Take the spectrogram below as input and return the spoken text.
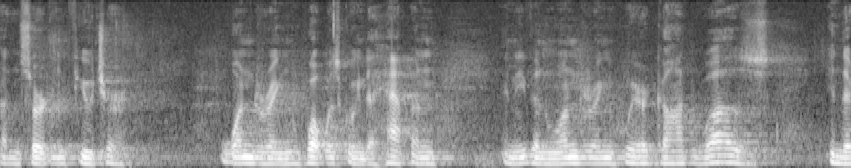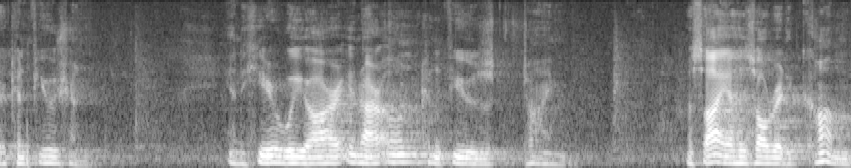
uncertain future, wondering what was going to happen and even wondering where God was in their confusion. And here we are in our own confused time. Messiah has already come,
